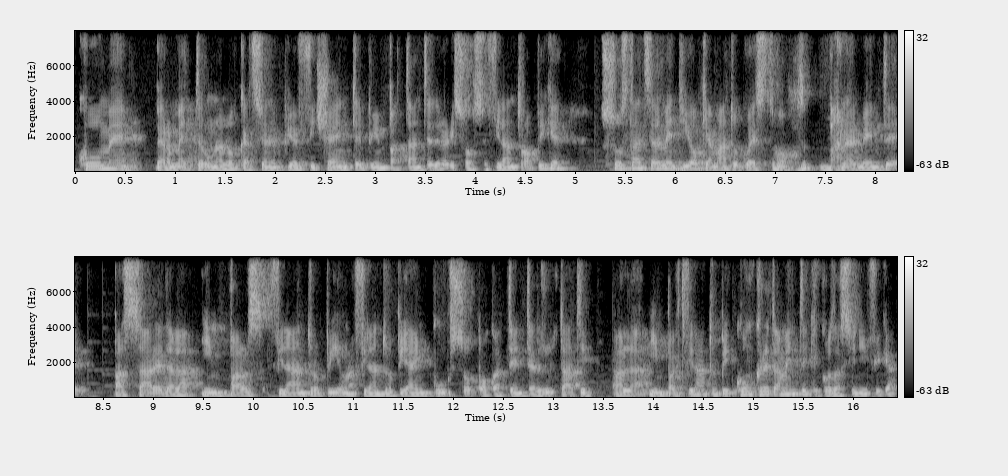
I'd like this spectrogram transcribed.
come permettere un'allocazione più efficiente, più impattante delle risorse filantropiche. Sostanzialmente io ho chiamato questo banalmente passare dalla impulse philanthropy, una filantropia a impulso, poco attenta ai risultati, alla impact philanthropy. Concretamente che cosa significa?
